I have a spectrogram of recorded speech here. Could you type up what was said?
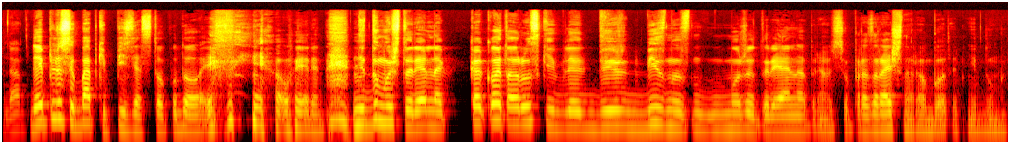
Да. Да и плюсы бабки пиздят стопудово, я уверен. Не думаю, что реально какой-то русский блядь, бизнес может реально прям все прозрачно работать, не думаю.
